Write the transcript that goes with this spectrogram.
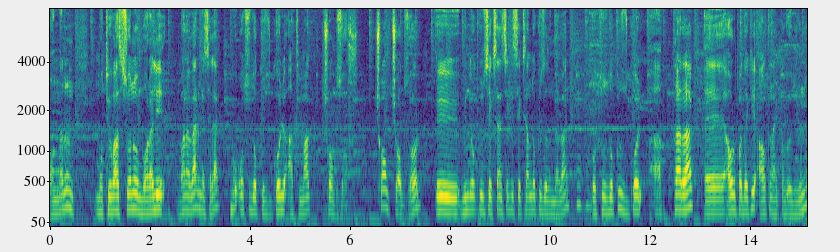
onların motivasyonu, morali bana vermeseler bu 39 golü atmak çok zor. Çok çok zor. Ee, 1988-89 yılında ben 39 gol atarak e, Avrupa'daki altın ayakkabı ödülünü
